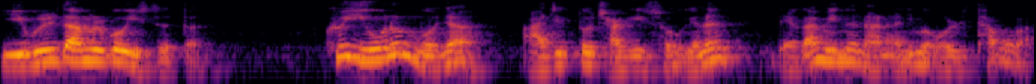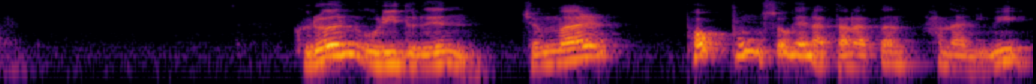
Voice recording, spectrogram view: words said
입을 다물고 있었던 그 이유는 뭐냐? 아직도 자기 속에는 내가 믿는 하나님이 옳다고 말합니다. 그런 우리들은 정말 폭풍 속에 나타났던 하나님이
